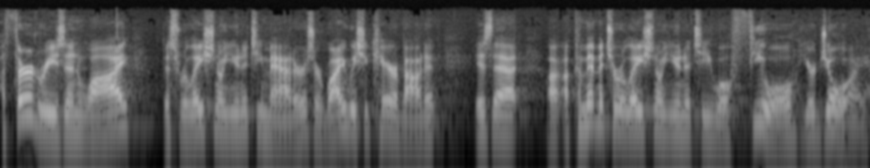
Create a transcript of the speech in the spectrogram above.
A third reason why this relational unity matters, or why we should care about it, is that a commitment to relational unity will fuel your joy.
